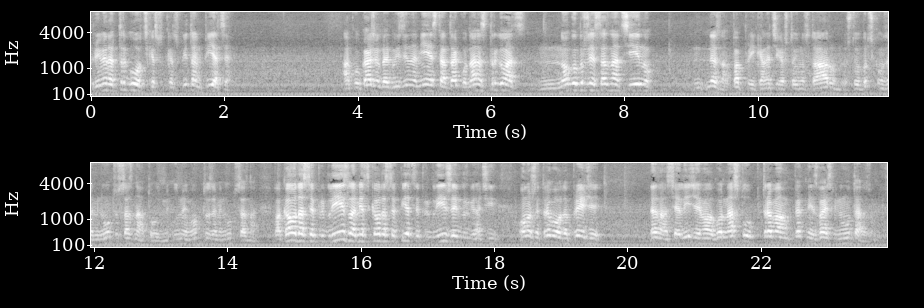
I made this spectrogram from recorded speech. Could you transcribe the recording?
primjera trgovci, kad su, kad su pitanje pijace, ako kažem da je blizina mjesta, tako danas trgovac mnogo brže sazna cijenu ne znam, paprika, nečega što je u Mostaru, što je u Brčkom za minutu, sazna to, uzmemo to za minutu, sazna. Pa kao da se približila mjesto, kao da se pijace približe drugi, znači ono što je trebalo da pređe, ne znam, se liđe malo gor nastup, treba 15-20 minuta, razumiješ.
